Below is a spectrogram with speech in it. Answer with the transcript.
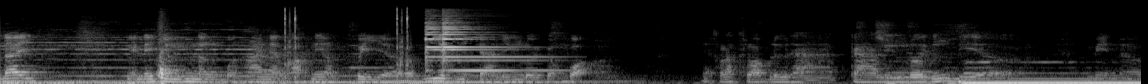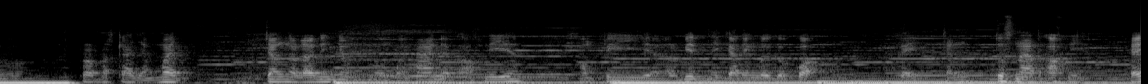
ស្ដីថ្ងៃនេះខ្ញុំនឹងបង្ហាញអ្នកទាំងអស់គ្នាអំពីរបៀបនៃការលាងលុយកខ្វក់អ្នកខ្លះធ្លាប់ឮថាការលាងលុយនឹងវាមានប្រវត្តិការយ៉ាងម៉េចអញ្ចឹងឥឡូវនេះខ្ញុំនឹងបង្ហាញអ្នកទាំងអស់គ្នាអំពីរបៀបនៃការលាងលុយកខ្វក់អូខេអញ្ចឹងទស្សនាទាំងអស់គ្នាអូខេ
